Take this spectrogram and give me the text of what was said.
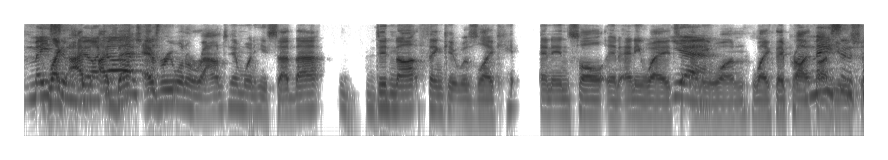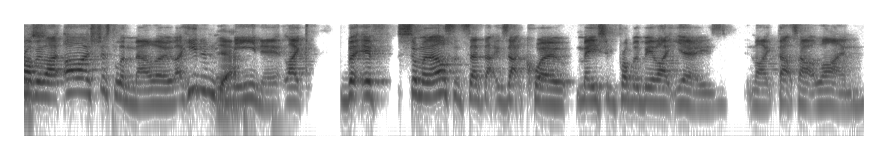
Mason like would I, be like, I oh, bet just- everyone around him when he said that did not think it was like an insult in any way to Yeah. anyone. Like they probably Like, Mason's was probably just- like, oh, it's just LaMelo. Like he didn't Yeah. mean it. Like, but if someone else had said that exact quote, Mason probably be like, yeah, he's like that's out of line.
